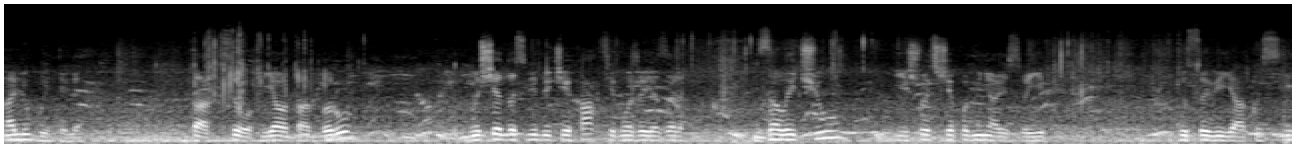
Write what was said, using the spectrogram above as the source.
на любителя. Так, все, я отак беру. Ну ще до слідуючих акцій, може я зараз залечу і щось ще поміняю в своїх вкусові якості.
